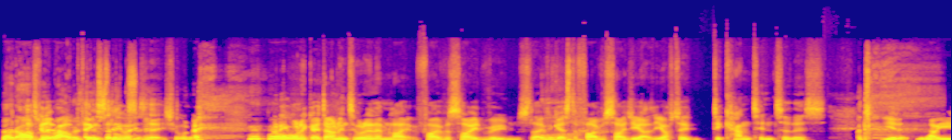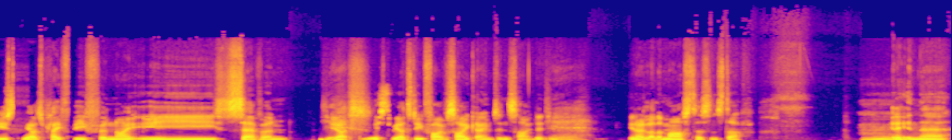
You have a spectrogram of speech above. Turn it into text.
Don't ask me about about things logistics. anyway, is it? Surely. Surely you want to go down into one of them like five-a-side rooms. Like if it gets to Oh. five-a-side, you got, you have to decant into this. You, you know, you used to be able to play FIFA '97. yes. you used to be able to do five-a-side games inside, didn't you? Yeah. You know, like the Masters and stuff. Mm. Get it in there.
